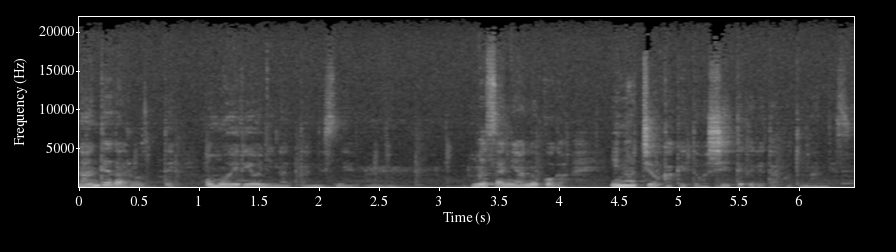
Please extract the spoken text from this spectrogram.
なんでだろうって思えるようになったんですね。まさにあの子が命を懸けて教えてくれたことなんです。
